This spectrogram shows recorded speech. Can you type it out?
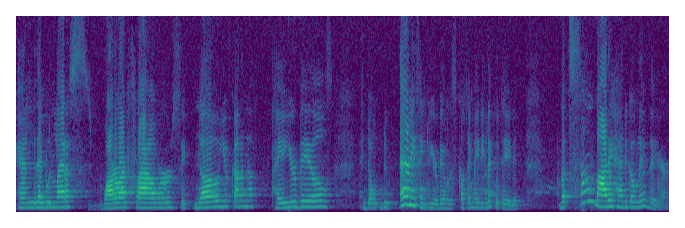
And they wouldn't let us water our flowers. no, you've got enough. Pay your bills and don't do anything to your buildings because they may be liquidated. But somebody had to go live there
